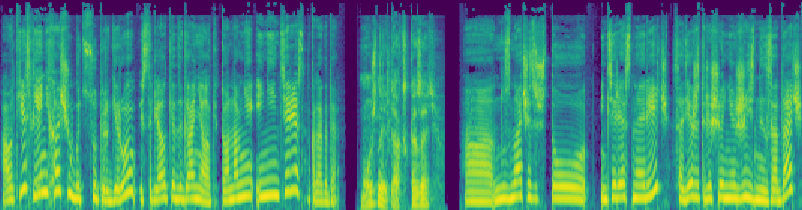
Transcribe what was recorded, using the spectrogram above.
А вот если я не хочу быть супергероем и стрелялки-догонялки, то она мне и не интересна тогда. Можно и так сказать. А, ну, значит, что интересная речь содержит решение жизненных задач,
